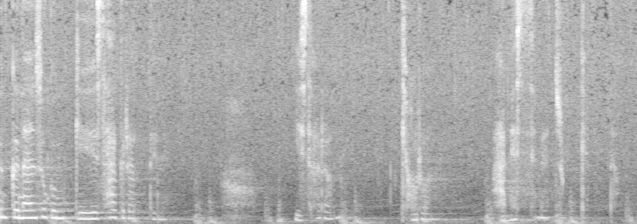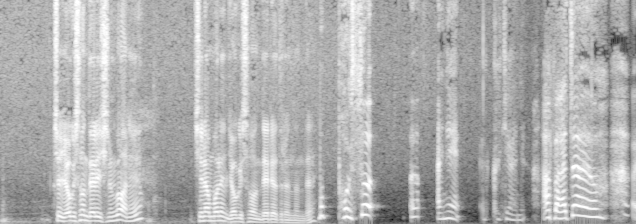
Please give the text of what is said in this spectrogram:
끈끈한 소금기 사그락대는 이 사람 결혼 안 했으면 좋겠다 저 여기서 내리시는 거 아니에요? 지난번엔 여기서 내려드렸는데. 뭐 벌써 아, 아니 그게 아니라 아 맞아요 아,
